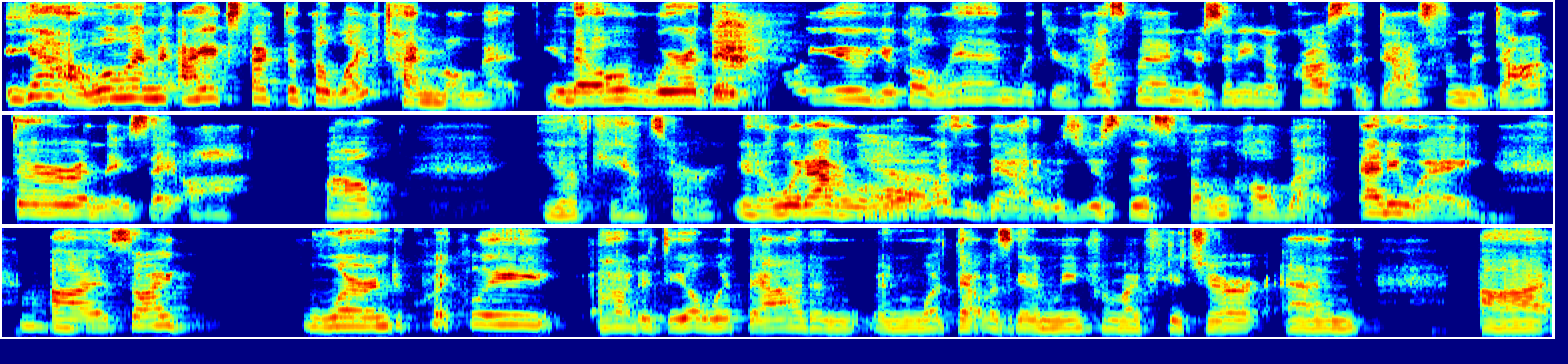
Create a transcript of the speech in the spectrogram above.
Yeah, well, and I expected the lifetime moment, you know, where they call you, you go in with your husband, you're sitting across the desk from the doctor, and they say, Oh, well, you have cancer, you know, whatever. Well, yeah. it wasn't that, it was just this phone call. But anyway, mm-hmm. uh, so I learned quickly how to deal with that and, and what that was going to mean for my future. And uh,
